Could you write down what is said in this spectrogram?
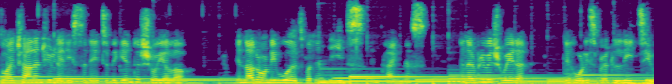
So I challenge you, ladies, today to begin to show your love in not only words but in deeds, in kindness, in every which way that the Holy Spirit leads you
